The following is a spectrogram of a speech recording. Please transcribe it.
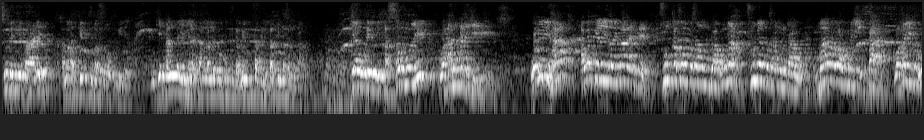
kenga sumen ke baraje kama ka kentu ba soro kuide ngi allah yimina kambal le ko kutuga min fadli barki masalu ta kewre asawmu li wa ana ajjibi ومنها أوكل لغلبان ابن سوق صوم بصر منتاهما سوق بصر منتاهو ما رواه ابن حبان وغيره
